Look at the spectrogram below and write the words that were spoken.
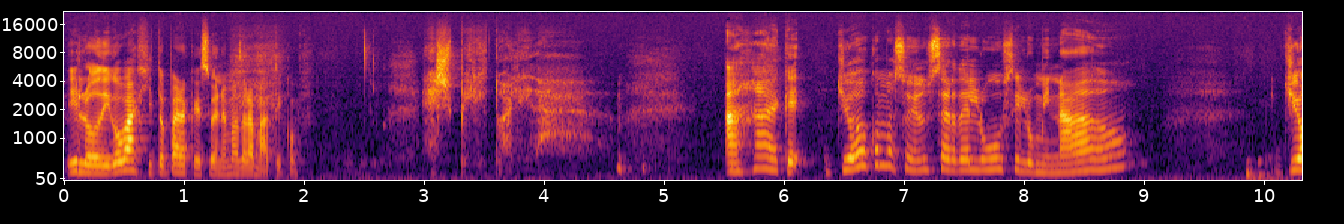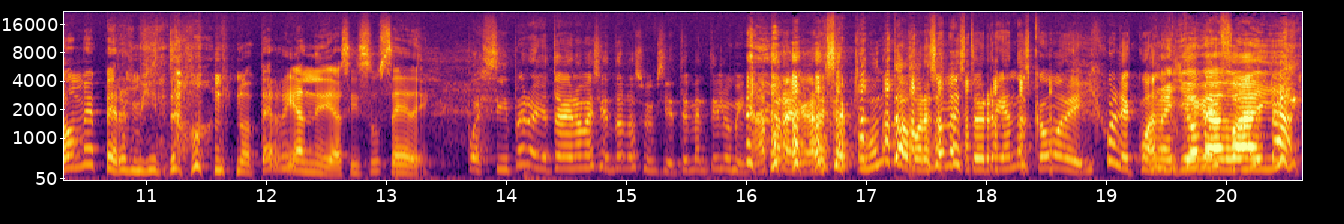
Y lo digo bajito para que suene más dramático. Espiritualidad. Ajá, que yo como soy un ser de luz iluminado, yo me permito, no te rías ni de así sucede. Pues sí, pero yo todavía no me siento lo suficientemente iluminada para llegar a ese punto. Por eso me estoy riendo. Es como de, híjole, ¿cuánto no he llegado me falta? ahí.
